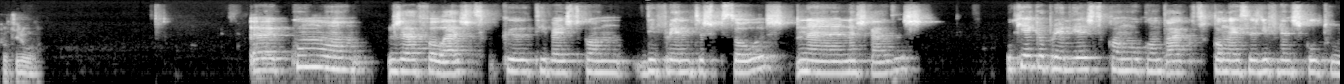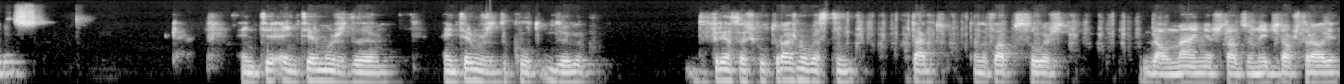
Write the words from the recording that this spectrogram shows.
continua. Uh, como já falaste que tiveste com diferentes pessoas na, nas casas, o que é que aprendeste com o contacto com essas diferentes culturas? Em, te, em termos de em termos de, de, diferenças culturais não houve assim tanto. Estamos a falar de pessoas da Alemanha, Estados Unidos, da Austrália,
